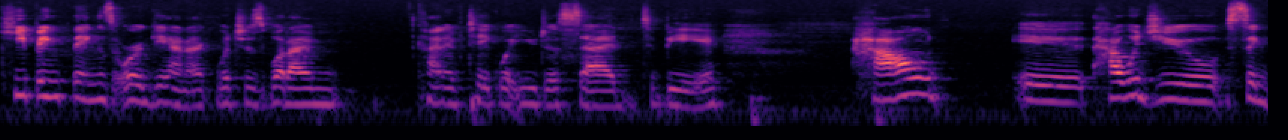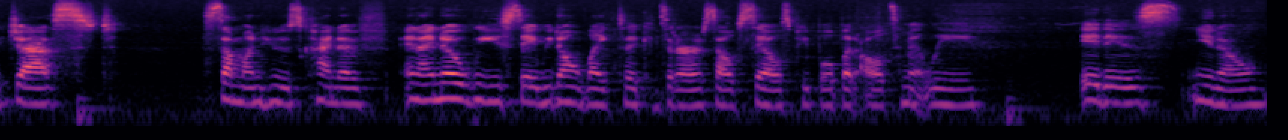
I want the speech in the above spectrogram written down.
keeping things organic, which is what I'm kind of take what you just said to be, how is how would you suggest someone who's kind of and I know we say we don't like to consider ourselves salespeople, but ultimately it is, you know,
